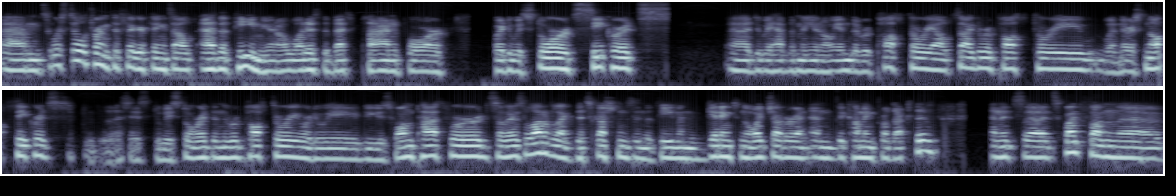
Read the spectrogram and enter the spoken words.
Um, so we're still trying to figure things out as a team. You know, what is the best plan for where do we store secrets? Uh, do we have them, you know, in the repository, outside the repository? When there's not secrets, say, do we store it in the repository or do we do use 1Password? So there's a lot of like discussions in the team and getting to know each other and, and becoming productive. And it's uh, it's quite fun. Uh,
